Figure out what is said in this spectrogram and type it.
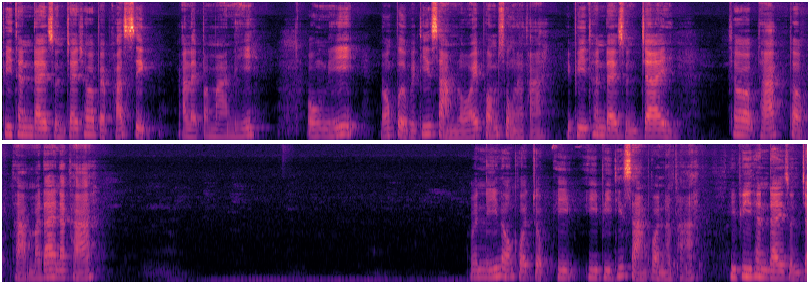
พี่ท่านใดสนใจชอบแบบคลาสสิกอะไรประมาณนี้ องค์นี้น้องเปิดไปที่ 300 พร้อมส่งนะคะ พี่ๆท่านใดสนใจ ชอบทักตอบถามมาได้นะคะ วันนี้น้องขอจบ EP ที่ 3 ก่อนนะคะ พี่ๆท่านใดสนใจ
